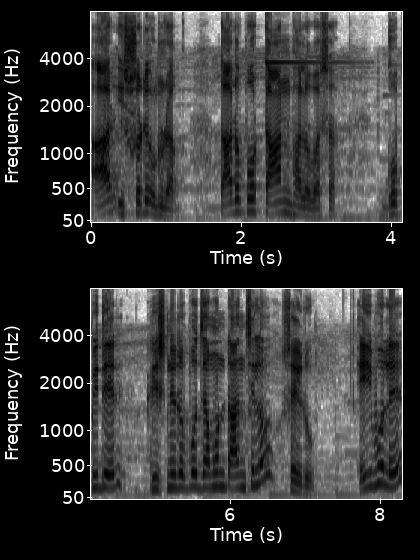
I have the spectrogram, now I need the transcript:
আর ঈশ্বরের অনুরাগ, তার ওপর টান ভালোবাসা। গোপীদের কৃষ্ণের ওপর যেমন টান ছিল সেই রূপ এই বলে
